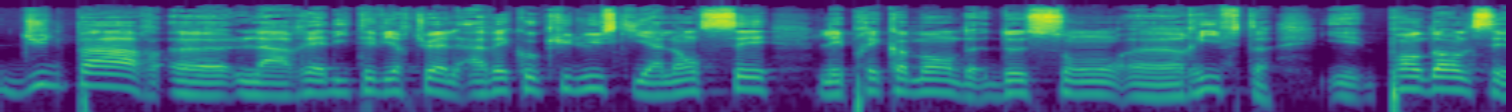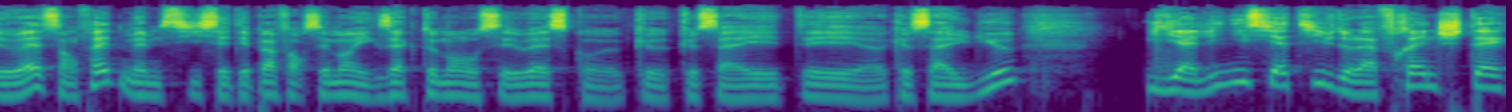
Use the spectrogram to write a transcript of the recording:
d'une part euh, la réalité virtuelle avec Oculus qui a lancé les précommandes de son euh, Rift pendant le CES en fait même si c'était pas forcément exactement au CES que, que ça a été euh, que ça a eu lieu il y a l'initiative de la French Tech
